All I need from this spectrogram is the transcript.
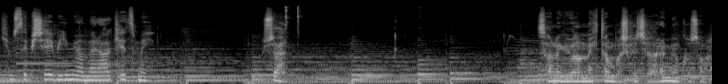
Kimse bir şey bilmiyor merak etmeyin. Güzel. Sana güvenmekten başka çarem yok o zaman.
